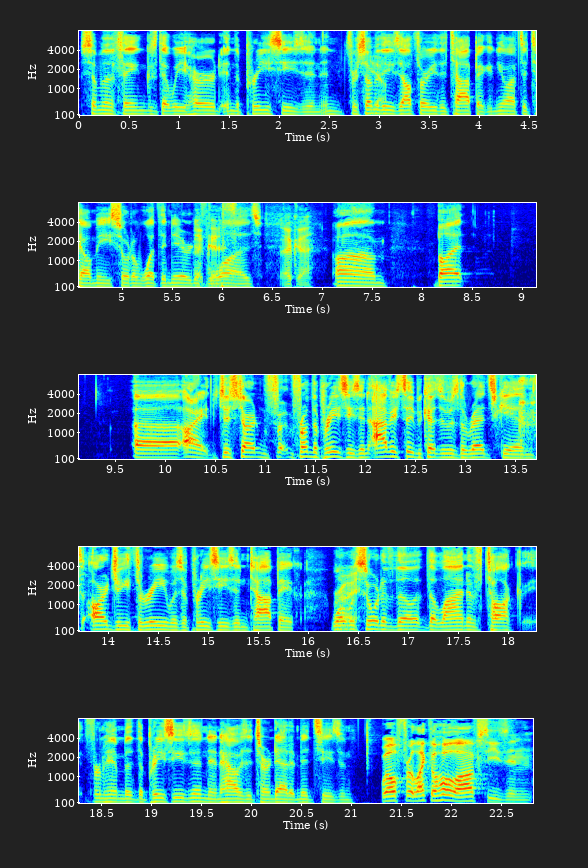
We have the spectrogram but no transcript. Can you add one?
some of the things that we heard in the preseason. And for some of these, I'll throw you the topic, and you'll have to tell me sort of what the narrative Okay. was. Okay. Um, but uh, all right, just starting fr- from the preseason. Obviously, because it was the Redskins, RG three was a preseason topic. What Right. was sort of the the line of talk from him at the preseason, and how has it turned out at midseason? Well, for like the whole off season,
